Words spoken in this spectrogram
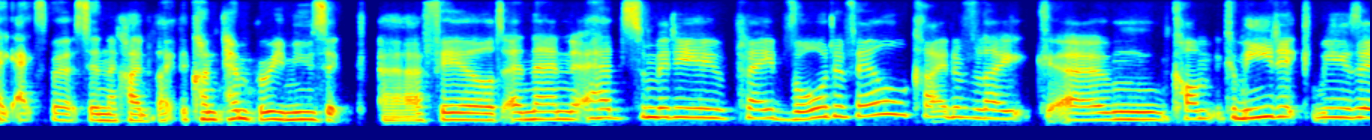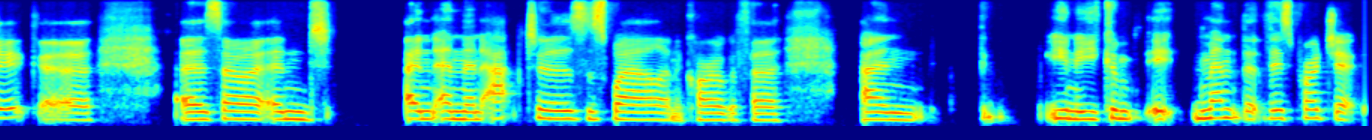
like experts in the kind of like the contemporary music uh, field and then had somebody who played vaudeville kind of like um com comedic music uh, uh, so and and and then actors as well and a choreographer. And you know you can it meant that this project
